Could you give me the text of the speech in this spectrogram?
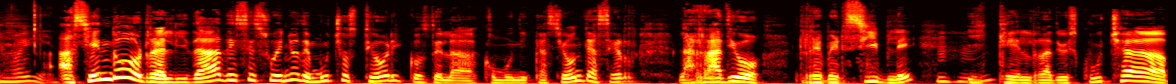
Muy bien. haciendo realidad ese sueño de muchos teóricos de la comunicación de hacer la radio reversible y que el radioescucha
